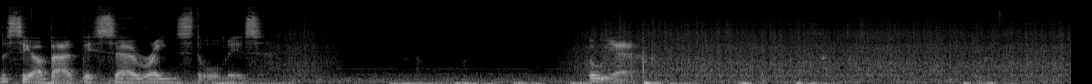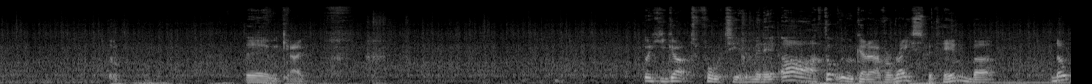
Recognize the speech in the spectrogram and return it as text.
Let's see how bad this uh, rainstorm is. Oh yeah. There we go. We could go up to 40 in a minute. Oh, I thought we were going to have a race with him, but nope.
